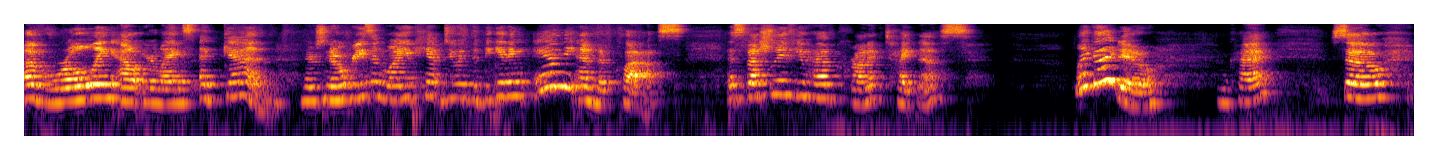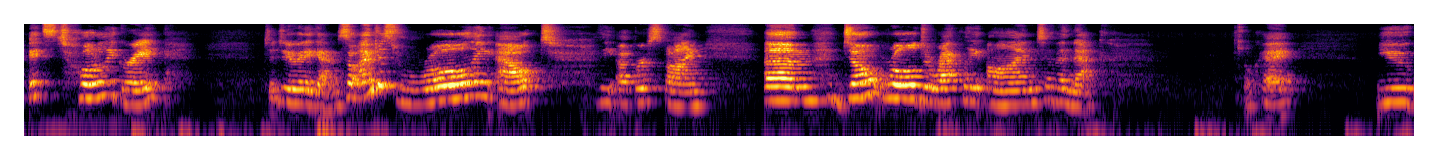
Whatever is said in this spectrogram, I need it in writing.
of rolling out your legs again. There's no reason why you can't do it the beginning and the end of class, especially if you have chronic tightness like I do, okay? So it's totally great to do it again. So I'm just rolling out the upper spine. Um, don't roll directly onto the neck okay? You,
